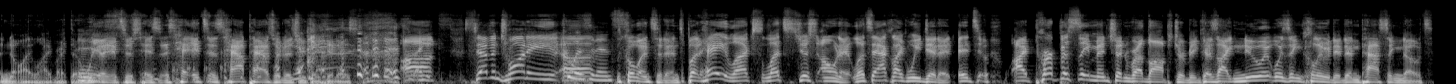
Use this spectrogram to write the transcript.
No, I lied right there. It We, it's just it's, it's, it's as haphazard as you think it is. Uh, Seven twenty Coincidence. coincidence. But hey, Lex, let's just own it. Let's act like we did it. It's. I purposely mentioned Red Lobster because I knew it was included in passing notes.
